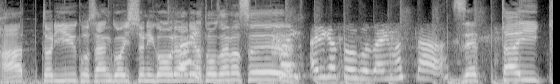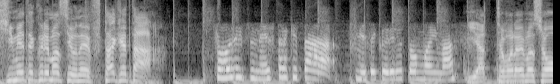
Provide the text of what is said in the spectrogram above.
服部優子さんご一緒にゴールありがとうございます、はい、ありがとうございました。絶対決めてくれますよね2桁そうですね、2桁決めてくれると思います。やってもらいましょう、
